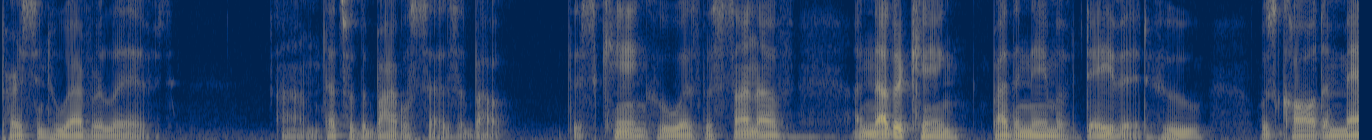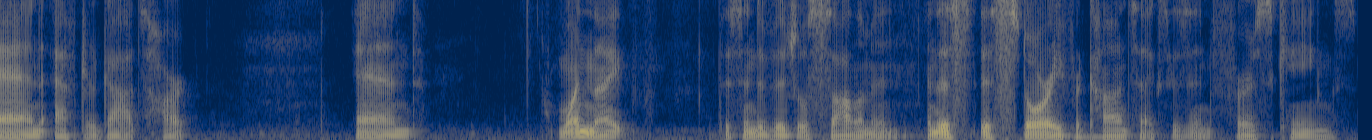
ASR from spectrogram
person who ever lived. Um, that's what the Bible says about this king who was the son of another king by the name of David, who was called a man after God's heart. And one night, this individual, Solomon, and this, this story for context is in 1 Kings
